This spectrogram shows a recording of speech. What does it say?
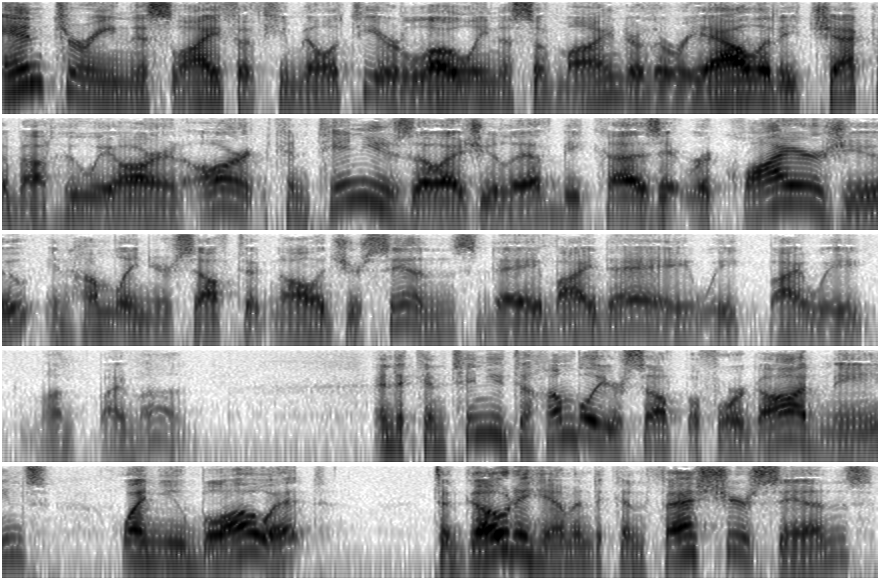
Entering this life of humility or lowliness of mind or the reality check about who we are and aren't continues, though, as you live because it requires you, in humbling yourself, to acknowledge your sins day by day, week by week, month by month. And to continue to humble yourself before God means when you blow it, to go to Him and to confess your sins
